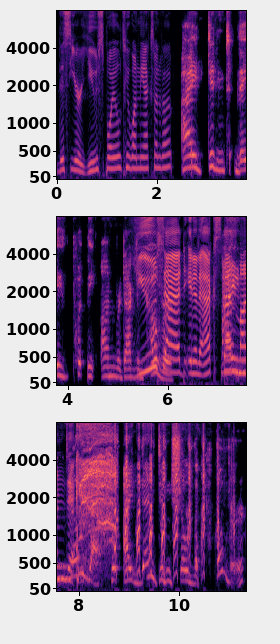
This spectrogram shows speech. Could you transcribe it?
this year you spoiled who won the X Men vote? I didn't. They put the unredacted You cover. said in an X Men Monday. know that, but I then didn't show the cover.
